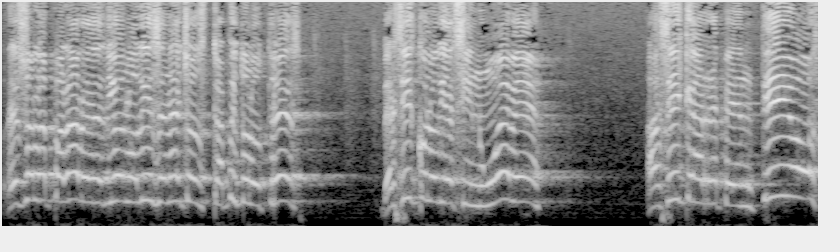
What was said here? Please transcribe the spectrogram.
Por eso la palabra de Dios nos dice en Hechos capítulo 3, versículo 19, así que arrepentíos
